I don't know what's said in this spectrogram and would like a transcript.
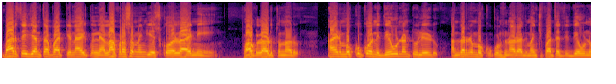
భారతీయ జనతా పార్టీ నాయకుల్ని ఎలా ప్రసన్నం చేసుకోవాలా అని పాకులాడుతున్నారు. ఆయన మొక్కుకొని దేవుడు అంటూ లేడు. అందరిని మొక్కుకుంటున్నారు. అది మంచి పద్ధతి. దేవుణ్ణి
